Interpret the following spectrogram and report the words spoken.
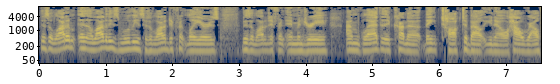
there's a lot of in a lot of these movies. There's a lot of different layers. There's a lot of different imagery. I'm glad that they kind of they talked about you know how Ralph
